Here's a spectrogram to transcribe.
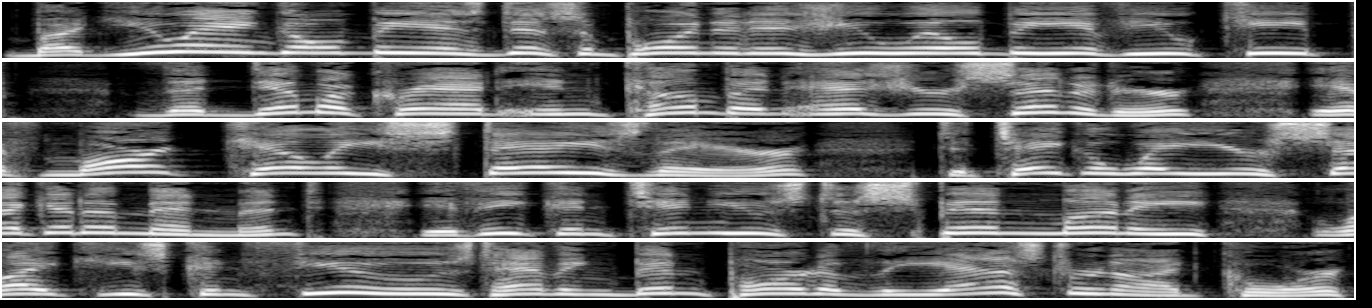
But you ain't going to be as disappointed as you will be if you keep the Democrat incumbent as your senator, if Mark Kelly stays there to take away your Second Amendment, if he continues to spend money like he's confused having been part of the astronaut corps,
